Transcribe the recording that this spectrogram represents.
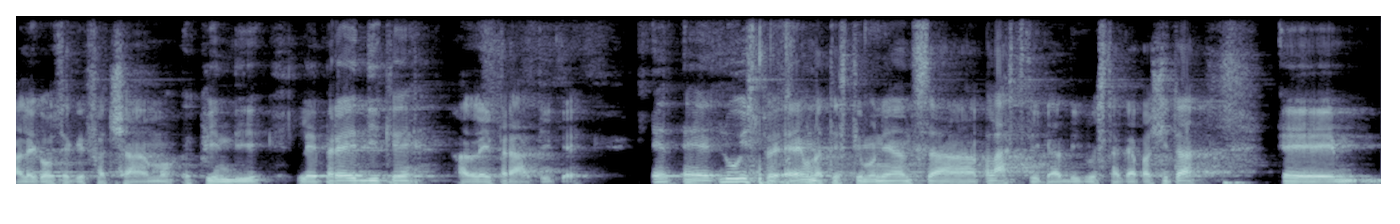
alle cose che facciamo e quindi le prediche alle pratiche. E, e l'UISP è una testimonianza plastica di questa capacità e,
